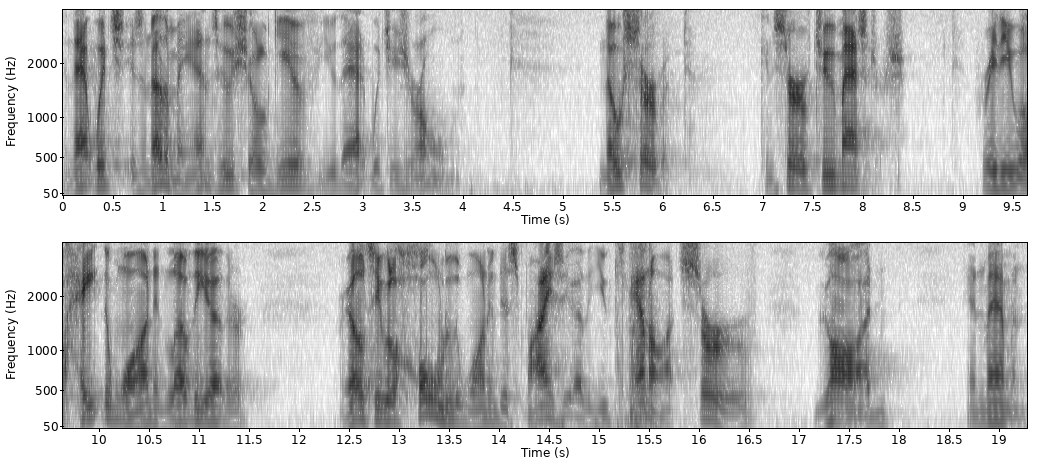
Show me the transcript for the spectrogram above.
in that which is another man's, who shall give you that which is your own? No servant can serve two masters, for either you will hate the one and love the other, or else he will hold to the one and despise the other. You cannot serve God and mammon.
